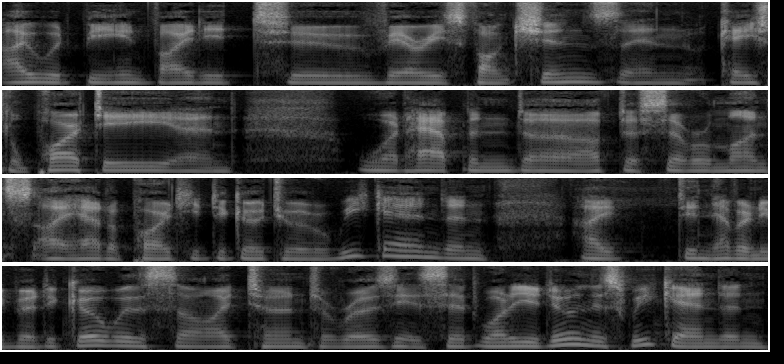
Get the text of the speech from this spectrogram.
I would be invited to various functions and occasional party. And what happened uh, after several months, I had a party to go to a weekend, and I didn't have anybody to go with, so I turned to Rosie and said, "What are you doing this weekend?" And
